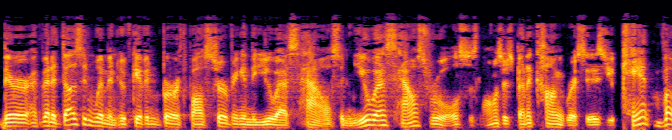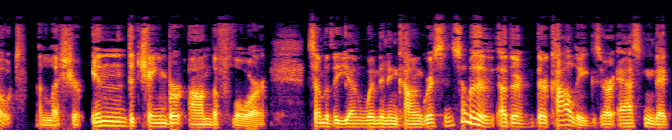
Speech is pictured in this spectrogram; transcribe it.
There have been a dozen women who've given birth while serving in the U.S. House. And U.S. House rules, as long as there's been a Congress, is you can't vote unless you're in the chamber on the floor. Some of the young women in Congress and some of the other their colleagues are asking that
